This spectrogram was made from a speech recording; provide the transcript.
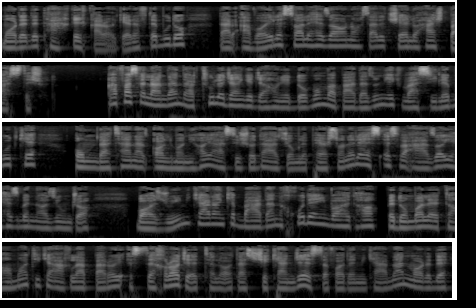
مورد تحقیق قرار گرفته بود و در اوایل سال 1948 بسته شد. قفس لندن در طول جنگ جهانی دوم و بعد از اون یک وسیله بود که عمدتا از آلمانی های اسیر شده از جمله پرسنل اس اس و اعضای حزب نازی اونجا بازجویی می‌کردند که بعدا خود این واحدها به دنبال اتهاماتی که اغلب برای استخراج اطلاعات از شکنجه استفاده می‌کردند مورد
